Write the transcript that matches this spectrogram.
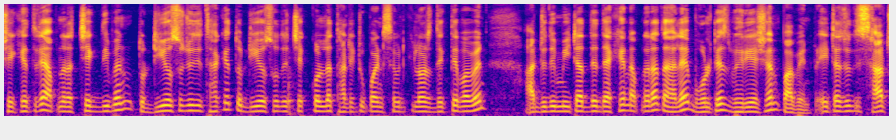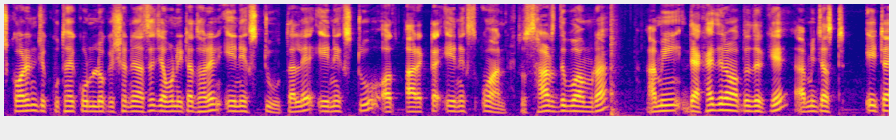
সেক্ষেত্রে আপনারা চেক দিবেন। তো ডিওসও যদি থাকে, তো ডিওসও দিয়ে চেক করলে thirty two point seven kilo hertz দেখতে পাবেন। আর যদি মিটার দিয়ে দেখেন আপনারা, তাহলে ভোল্টেজ ভেরিয়েশন পাবেন। এটা যদি সার্চ করেন যে কোথায় কোন লোকেশনে আছে, যেমন এটা ধরেন এন এক্স টু। তাহলে এন এক্স টু আর একটা এন এক্স ওয়ান। তো সার্চ দেবো আমরা। আমি দেখাই দিলাম আপনাদেরকে। আমি জাস্ট এটা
